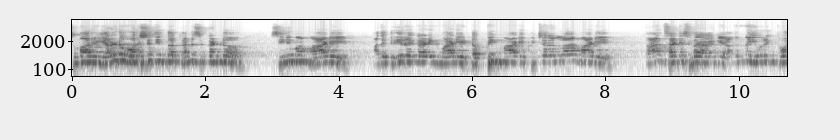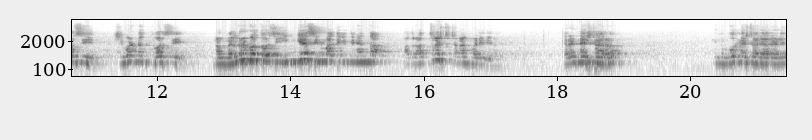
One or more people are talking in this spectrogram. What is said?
ಸುಮಾರು ಎರಡು ವರ್ಷದಿಂದ ಕನಸು ಕಂಡು ಸಿನಿಮಾ ಮಾಡಿ ಅದಕ್ಕೆ ರೀ ರೆಕಾರ್ಡಿಂಗ್ ಮಾಡಿ ಡಬ್ಬಿಂಗ್ ಮಾಡಿ ಪಿಕ್ಚರ್ ಎಲ್ಲ ಮಾಡಿ ತಾನ್ ಸ್ಯಾಟಿಸ್ಫೈ ಆಗಿ ಅದನ್ನ ಇವ್ರಿಗೆ ತೋರಿಸಿ ಶಿವಣ್ಣನ್ ತೋರಿಸಿ ನಮ್ಮೆಲ್ರಿಗೂ ತೋರಿಸಿ ಹಿಂಗೆ ಸಿನಿಮಾ ತೆಗಿತೀನಿ ಅಂತ ಅದ್ರ ಹತ್ರಷ್ಟು ಚೆನ್ನಾಗಿ ಮಾಡಿದೀರ. ಎರಡನೇ ಸ್ಟಾರು ಇನ್ನು ಮೂರನೇ ಸ್ಟಾರ್ ಯಾರು ಹೇಳಿ?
